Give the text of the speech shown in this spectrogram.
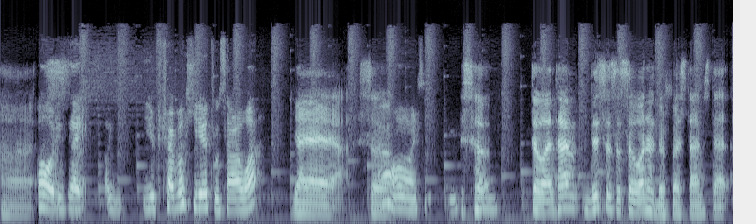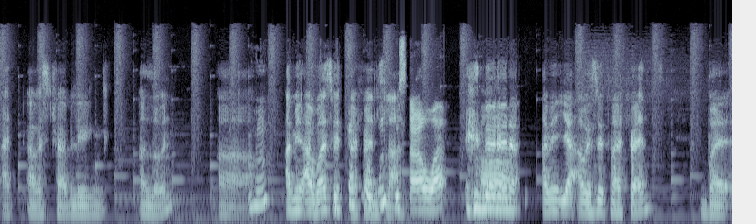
Uh, Oh, it's like uh, you travel here to Sarawak. yeah, yeah, yeah, yeah. So Oh, I see. so Mm. so one time, this is also one of the first times that I I was traveling alone. Uh, Mhm. I mean, I was with my friends to lah. Sarawak. no, no, Oh. no. I mean, yeah, I was with my friends, but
